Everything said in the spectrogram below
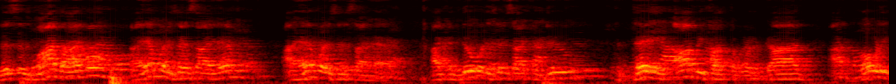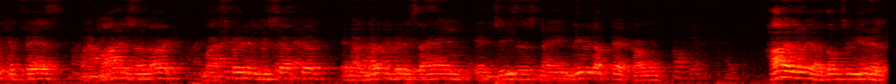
This is my Bible. I am what it says I am. I have what it says I have. I can do what it says I can do. Today, I'll be taught the word of God. I boldly confess. My mind is alert. My spirit is receptive. And I'll never be the same. In Jesus' name. Leave it up there, Carmen. Hallelujah. Those of you in the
